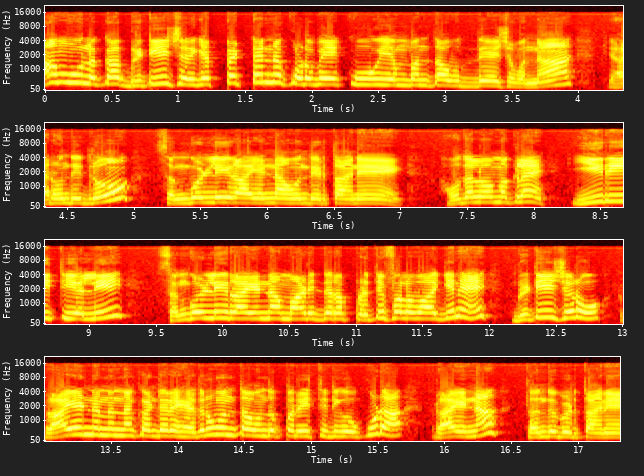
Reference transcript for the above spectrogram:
ಆ ಮೂಲಕ ಬ್ರಿಟಿಷರಿಗೆ ಪೆಟ್ಟನ್ನು ಕೊಡಬೇಕು ಎಂಬಂಥ ಉದ್ದೇಶವನ್ನು ಯಾರು ಹೊಂದಿದ್ರು ಸಂಗೊಳ್ಳಿ ರಾಯಣ್ಣ ಹೊಂದಿರ್ತಾನೆ. ಹೌದಲ್ವ ಮಕ್ಕಳೇ? ಈ ರೀತಿಯಲ್ಲಿ ಸಂಗೊಳ್ಳಿ ರಾಯಣ್ಣ ಮಾಡಿದ್ದರ ಪ್ರತಿಫಲವಾಗಿಯೇ ಬ್ರಿಟಿಷರು ರಾಯಣ್ಣನನ್ನು ಕಂಡರೆ ಹೆದರುವಂಥ ಒಂದು ಪರಿಸ್ಥಿತಿಗೂ ಕೂಡ ರಾಯಣ್ಣ ತಂದು ಬಿಡ್ತಾನೆ.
